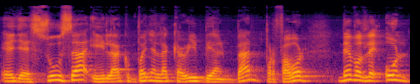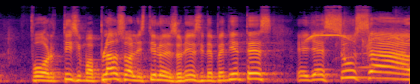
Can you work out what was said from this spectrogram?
Ella es Susa y la acompaña la Caribbean Band. Por favor, démosle un fortísimo aplauso al estilo de sonidos independientes. Ella es Susa.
